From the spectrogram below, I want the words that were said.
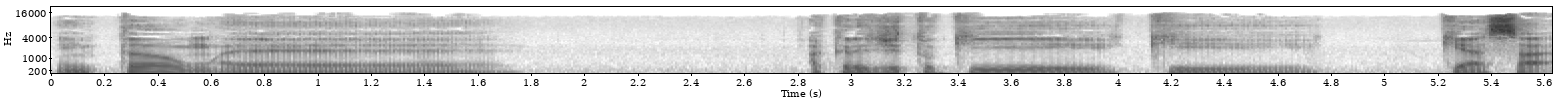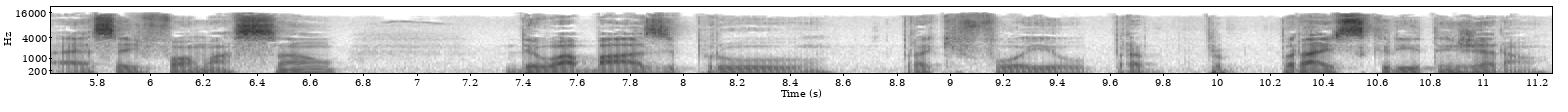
Então, é, acredito que, que, que essa, essa informação deu a base para que foi para a escrita em geral.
